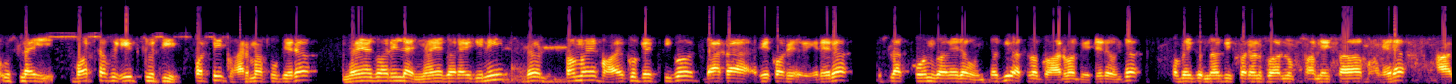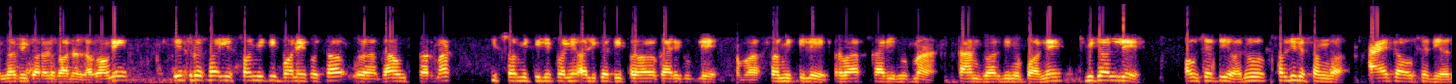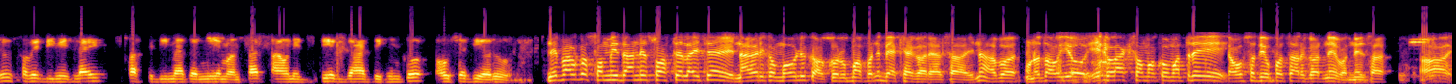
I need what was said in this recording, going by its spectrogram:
उसलाई वर्षको एकचोटि प्रत्येक घरमा पुगेर नयाँ गरेलाई नयाँ गराइदिने र समय भएको व्यक्तिको डाटा रेकर्ड हेरेर उसलाई फोन गरेर हुन्छ कि अथवा घरमा भेटेर हुन्छ तपाईँको नवीकरण गर्नुपर्ने छ भनेर नवीकरण गर्न लगाउने। तेस्रो छ यो समिति बनेको छ गाउँ स्तरमा। ती समितिले पनि अलिकति प्रभावकारी रूपले समितिले प्रभावकारी रूपमा काम गरिदिनु पर्ने हस्पिटलले औषधिहरू सजिलोसँग आएका औषधिहरू सबै बिमितलाई स्वास्थ्य बिमाको नियमअनुसार पाउने चेक जाँचदेखिको औषधिहरू नेपालको संविधानले स्वास्थ्यलाई चाहिँ नागरिकको मौलिक हकको रूपमा पनि व्याख्या गरेको छ होइन? अब हुन त अब यो एक लाखसम्मको मात्रै औषधि उपचार गर्ने भन्ने छ।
